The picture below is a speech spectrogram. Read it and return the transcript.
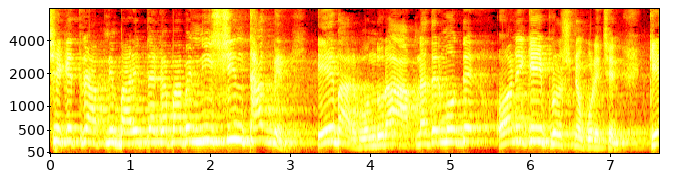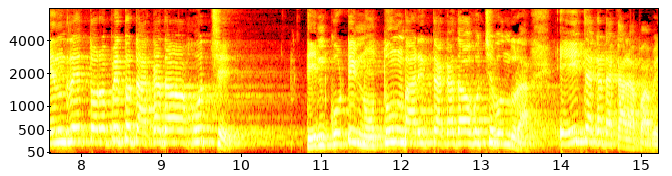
সেক্ষেত্রে আপনি বাড়ির টাকা পাবেন, নিশ্চিন্ত থাকবেন। এবার বন্ধুরা, আপনাদের মধ্যে অনেকেই প্রশ্ন করেছেন, কেন্দ্রের তরফে তো টাকা দেওয়া হচ্ছে তিন কোটি নতুন বাড়ির টাকা দেওয়া হচ্ছে বন্ধুরা। এই টাকাটা কারা পাবে?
